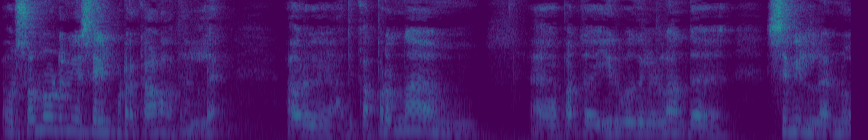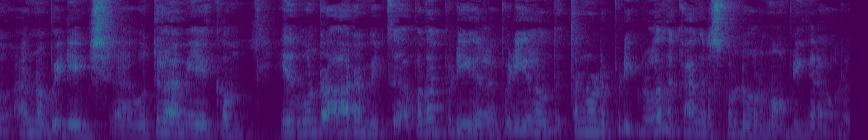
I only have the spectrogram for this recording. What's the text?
அவர் சொன்ன உடனே செயல்படுற காலம் அது இல்லை அவர் அதுக்கப்புறம் தான் பத்து இருபதுலலாம் அந்த சிவில் அன் அன்ஒபீடியன்ஸ் ஒத்துழைமை இயக்கம் இது போன்று ஆரம்பித்து அப்போ தான் பிடிகளை பிடிகளை வந்து தன்னோட பிடிக்குள்ள அந்த காங்கிரஸ் கொண்டு வரணும் அப்படிங்கிற ஒரு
